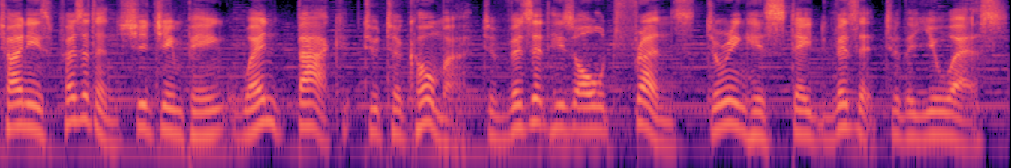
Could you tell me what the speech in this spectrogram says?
Chinese President Xi Jinping went back to Tacoma to visit his old friends during his state visit to the U.S.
